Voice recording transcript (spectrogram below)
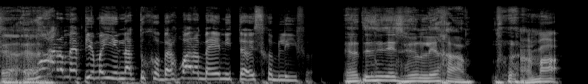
ja, ja. Waarom heb je me hier naartoe gebracht? Waarom ben je niet thuis gebleven? En het is niet eens hun lichaam. Ja, maar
